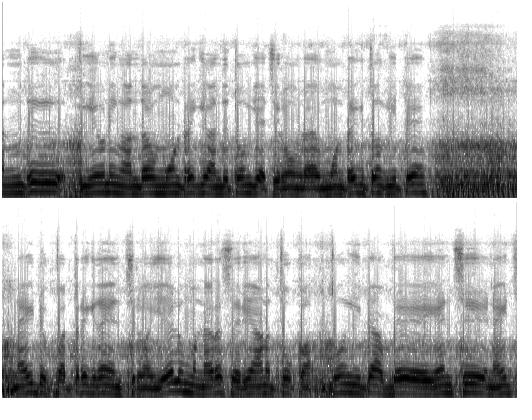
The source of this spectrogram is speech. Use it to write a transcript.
வந்து ஈவினிங் வந்தோம் மூன்றரைக்கு வந்து தூங்கியாச்சு ரூமில் மூன்றரைக்கு தூங்கிட்டு நைட்டு பத்தரைக்கு தான் எழுந்திரிச்சிருக்கோம் ஏழு மணி நேரம் சரியான தூக்கம். தூங்கிட்டு அப்படியே ஏஞ்சி நைட்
